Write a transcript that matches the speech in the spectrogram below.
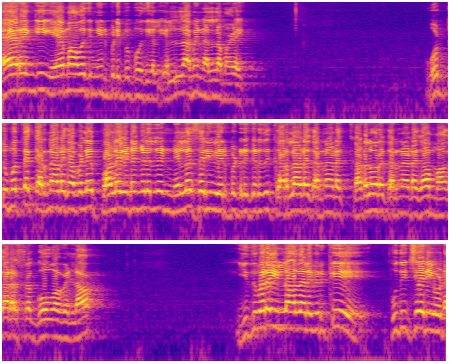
ஹேரங்கி ஏமாவதி நீர்பிடிப்பு பகுதிகள் எல்லாமே நல்ல மழை. ஒட்டுமொத்த கர்நாடகாவிலே பல இடங்களில் நிலச்சரிவு ஏற்பட்டிருக்கிறது. கர்நாடக கர்நாடக கடலோர கர்நாடகா மகாராஷ்டிரா கோவாவெல்லாம். இதுவரை இல்லாத அளவிற்கு புதுச்சேரியோட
